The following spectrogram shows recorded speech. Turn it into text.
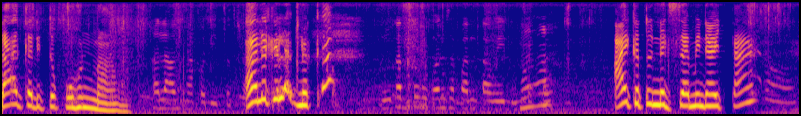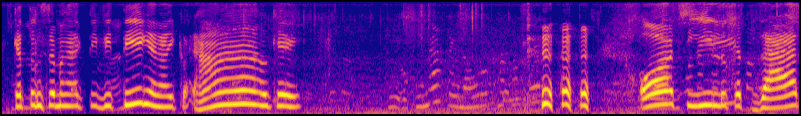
Laag ka dito puhon, ma'am. Alaag na ko dito. Ah, nakalag na ka? Ang kantong kuan sa pantawid. Ay, katong nag-seminar ta? Katong sa mga activity nga na ko. Ah. Okay na kay nahurot na ko. Oh, see, look at that.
